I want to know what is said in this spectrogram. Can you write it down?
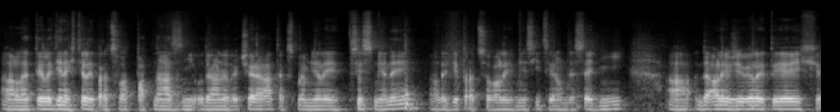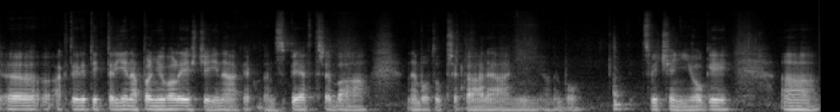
ale ty lidi nechtěli pracovat 15 dní od rána do večera, tak jsme měli tři směny a lidi pracovali v měsíci jenom 10 dní a dále živili ty jejich uh, aktivity, které je naplňovaly ještě jinak, jako ten zpěv třeba, nebo to překládání, nebo cvičení jogy. A,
